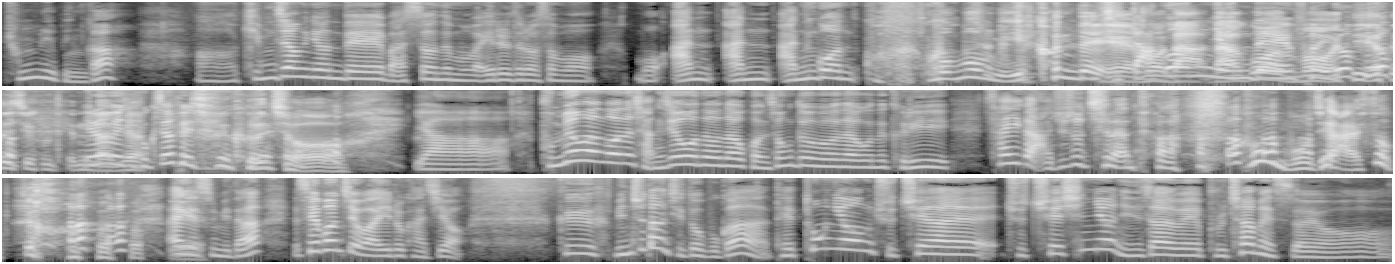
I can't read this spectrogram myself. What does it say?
중립인가? 아, 김장년대에 맞서는 뭐 예를 들어서 뭐 뭐 안 안 안권 뭐, 뭐 예컨대 뭐 나- 낙원 연대 낙원 뭐뭐 이런 식으로 된다면 이러면 이제 복잡해지는 거예요. 그렇죠. 야 분명한 거는 장재원 의원하고 권성동 의원하고는 그리 사이가 아주 좋진 않다. 그건 뭐지 알수 없죠. 알겠습니다. 세 번째 Y로 가지요. 그 민주당 지도부가 대통령 주최할 주최 신년 인사회에 불참했어요.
